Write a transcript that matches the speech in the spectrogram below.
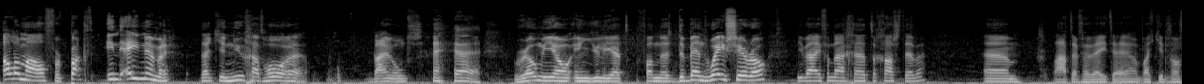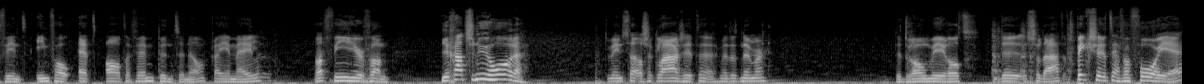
allemaal verpakt in één nummer dat je nu gaat horen op- bij ons. Romeo en Juliet van de, de band Wave Zero, die wij vandaag eh, te gast hebben. Ehm, laat even weten hè, wat je ervan vindt. info.altfm.nl kan je mailen. Wat vind je hiervan? Je gaat ze nu horen. Tenminste, als ze klaar zitten met het nummer. De droomwereld, de soldaat. Picture het even voor je, hè.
